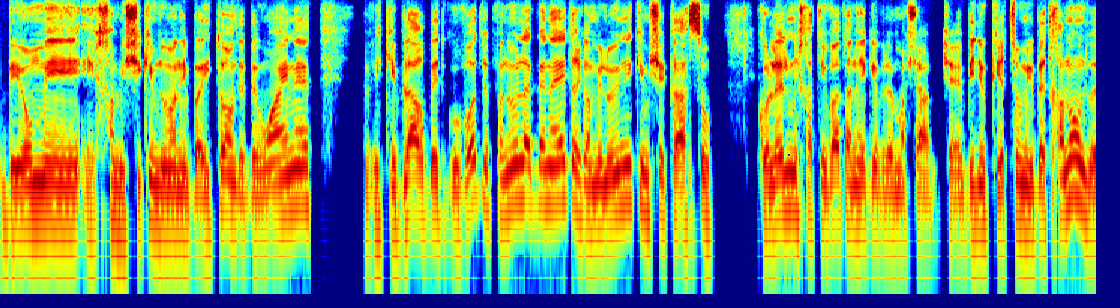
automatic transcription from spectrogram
ביום אה, חמישי כמדומני בעיתון ובוויינט, והיא קיבלה הרבה תגובות, ופנו אליי בין היתר גם מילואימניקים שכעסו, כולל מחטיבת הנגב למשל, שבדיוק יצאו מבית חנון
